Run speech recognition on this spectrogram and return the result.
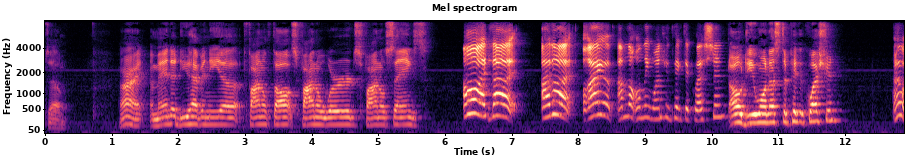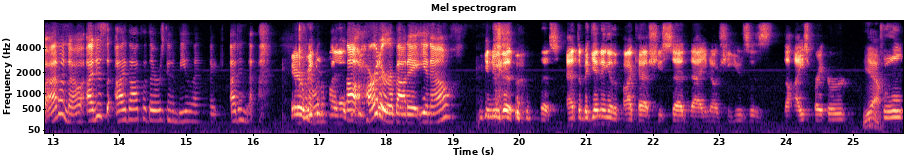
So, all right, Amanda, do you have any uh, final thoughts, final words, final sayings? Oh, I thought I thought I I'm the only one who picked a question. Oh, do you want us to pick a question? Oh, I don't know. I just I thought that there was gonna be like I didn't Here I we would can, have thought harder about it, you know. We can do this. this. At the beginning of the podcast, she said that you know she uses the icebreaker Yeah. tool.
